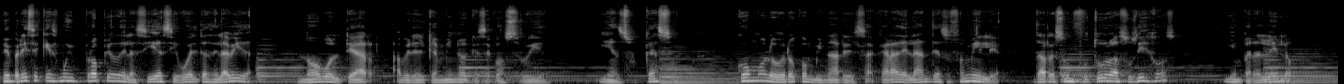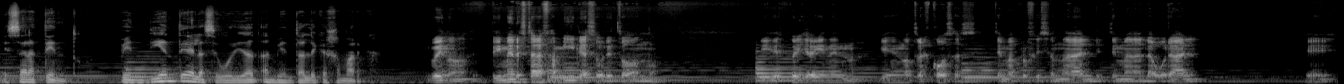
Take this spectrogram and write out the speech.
Me parece que es muy propio de las idas y vueltas de la vida, no voltear a ver el camino que se ha construido. Y en su caso, cómo logró combinar el sacar adelante a su familia, darles un futuro a sus hijos y en paralelo estar atento pendiente de la seguridad ambiental de Cajamarca? Bueno, primero está la familia sobre todo, ¿no? Y después ya vienen, vienen otras cosas, el tema profesional, el tema laboral. Eh,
